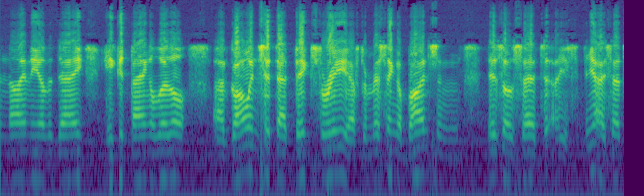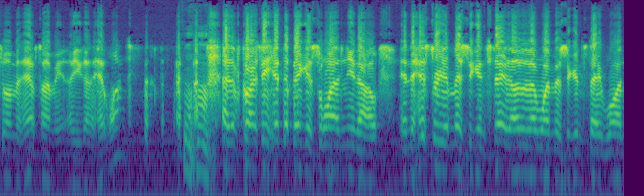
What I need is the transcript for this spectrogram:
and nine the other day. He could bang a little. Uh, Goins hit that big three after missing a bunch and Izzo said, to, "Yeah, I said to him at halftime, are you going to hit one?" Uh-huh. and of course, he hit the biggest one, you know, in the history of Michigan State, other than when Michigan State won,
